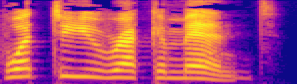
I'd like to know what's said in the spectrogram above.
What do you recommend?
